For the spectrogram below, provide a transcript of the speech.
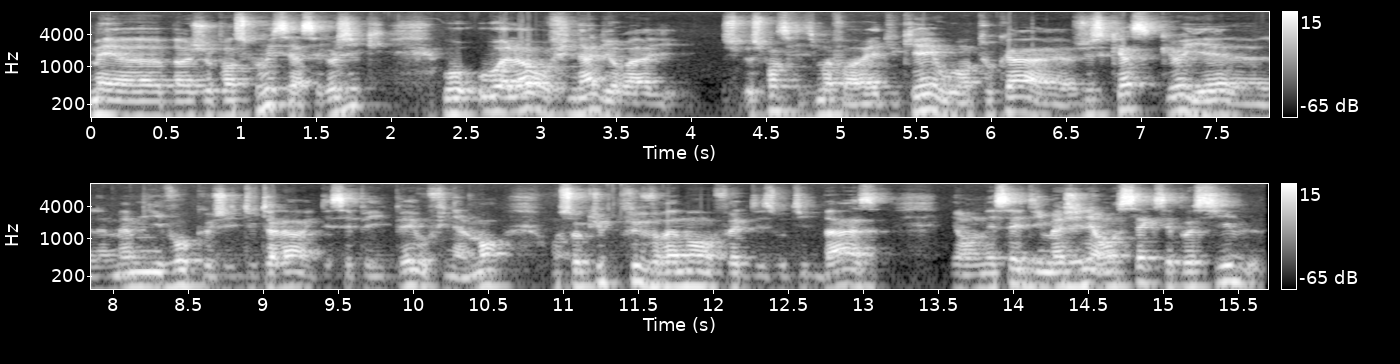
Mais euh, bah, je pense que oui, c'est assez logique. Ou, ou, alors, au final, il y aura, je, pense effectivement, il faudra rééduquer, ou en tout cas, euh, jusqu'à ce qu'il y ait le, même niveau que j'ai dit tout à l'heure avec des CPIP, où finalement, on s'occupe plus vraiment en fait des outils de base. Et on essaie d'imaginer, on sait que c'est possible,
